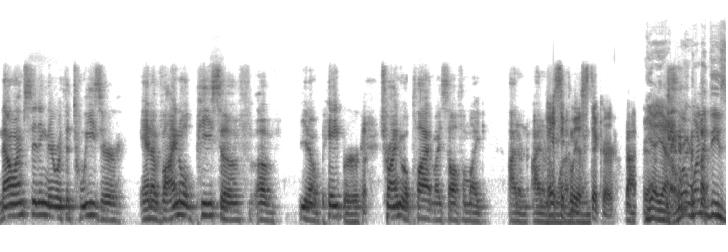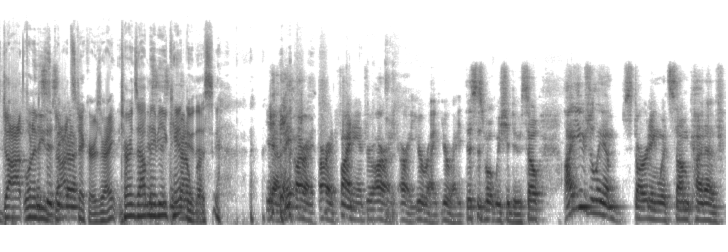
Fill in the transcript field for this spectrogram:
Now I'm sitting there with a tweezer and a vinyl piece of of you know paper trying to apply it myself. I'm like, I don't, I don't know. Basically a doing. sticker. Not- Yeah, yeah. One- One of these dot, one of This these dot gonna- stickers, right? Turns out maybe you can't do work. this. Yeah. may- all right. All right. Fine, Andrew. All right. All right. You're right. You're right. This is what we should do. So I usually am starting with some kind of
